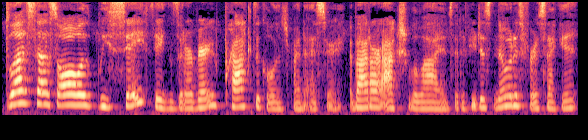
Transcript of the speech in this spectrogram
bless us all we say things that are very practical in Shemana Esrei about our actual lives. And if you just notice for a second,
